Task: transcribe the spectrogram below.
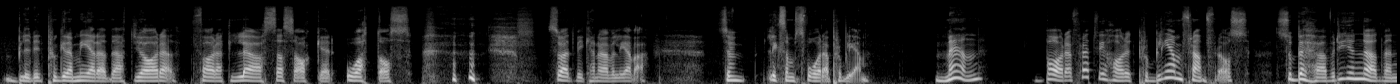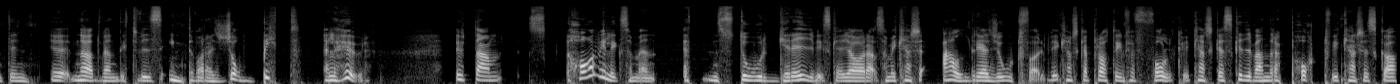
blivit programmerade att göra för att lösa saker åt oss så att vi kan överleva. Så liksom svåra problem. Men bara för att vi har ett problem framför oss så behöver det ju nödvändigt, eh, nödvändigtvis inte vara jobbigt, eller hur? Utan har vi liksom en, en stor grej vi ska göra som vi kanske aldrig har gjort för. Vi kanske ska prata inför folk, vi kanske ska skriva en rapport, vi kanske ska...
